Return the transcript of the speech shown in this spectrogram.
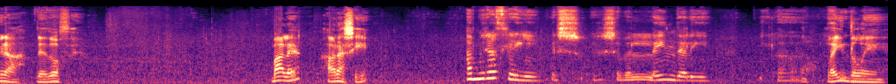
Mira, de 12. Vale, ahora sí. Ah, mira hacia allí. Es, se ve el Leindel y, y la, Lindley.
